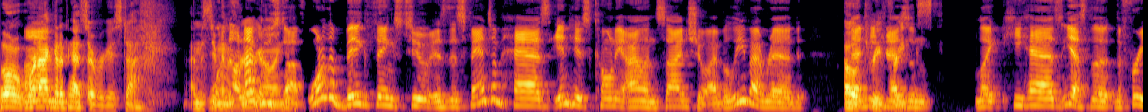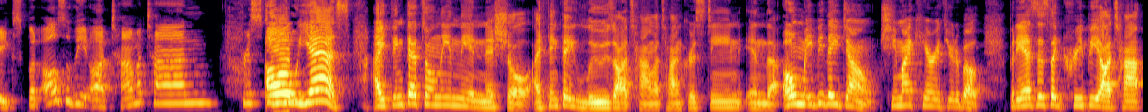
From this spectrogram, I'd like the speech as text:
oh we're not going um, to pass over gustav i'm assuming no, where not we're going Gustav. One of the big things too is this Phantom has in his Coney Island sideshow. I believe I read oh that he three has an- freaks like he has yes the the freaks, but also the automaton Christine. Oh yes, I think that's only in the initial. I think they lose automaton Christine in the. Oh, maybe they don't. She might carry through to both. But he has this like creepy auto-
